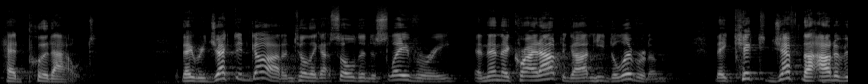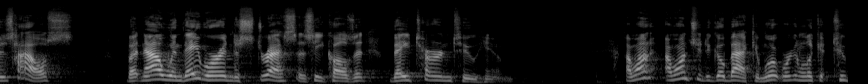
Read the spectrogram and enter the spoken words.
had put out. They rejected God until they got sold into slavery, and then they cried out to God, and He delivered them. They kicked Jephthah out of his house, but now when they were in distress, as he calls it, they turned to him. I want, I want you to go back, and we're, we're going to look at two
